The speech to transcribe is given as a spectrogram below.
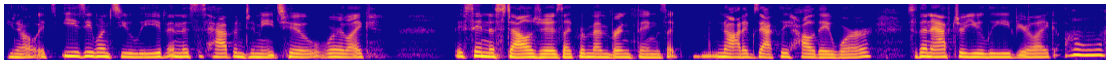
you know, it's easy once you leave. And this has happened to me too, where like they say nostalgia is like remembering things like not exactly how they were. So then after you leave, you're like, oh,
